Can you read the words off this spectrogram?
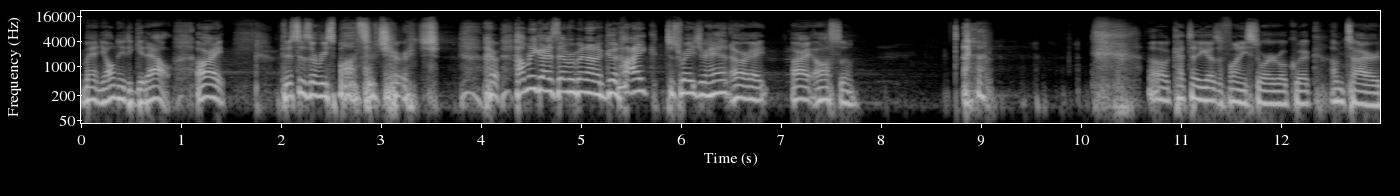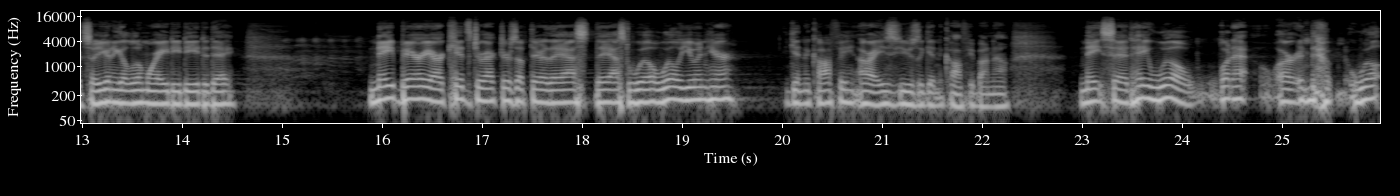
Man, y'all need to get out. All right. This is a responsive church. How many guys ever been on a good hike? Just raise your hand. All right. All right, awesome. oh, can I tell you guys a funny story real quick? I'm tired, so you're gonna get a little more ADD today. Nate Barry, our kids directors up there, they asked, they asked Will, Will, you in here? You getting a coffee? All right, he's usually getting a coffee by now. Nate said, "Hey, Will, what?" Ha-? Or Will,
